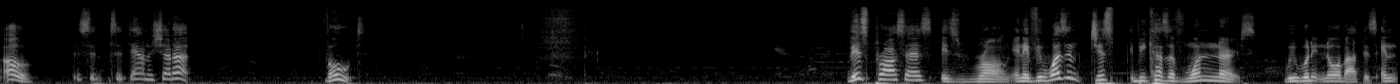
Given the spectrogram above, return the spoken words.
Oh, sit, sit down and shut up. Vote. This process is wrong. And if it wasn't just because of one nurse, we wouldn't know about this. And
